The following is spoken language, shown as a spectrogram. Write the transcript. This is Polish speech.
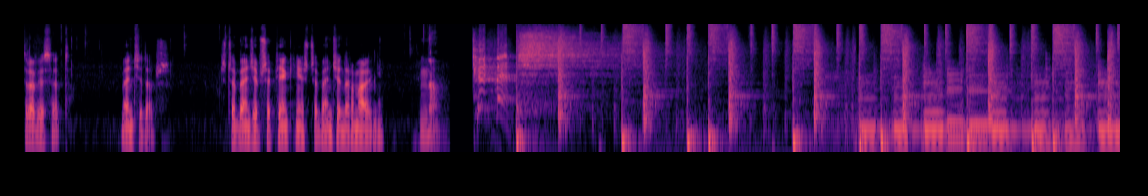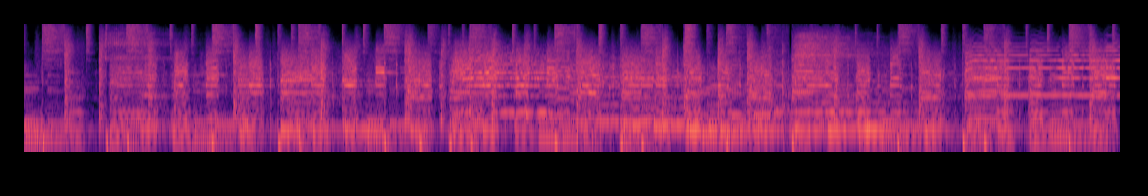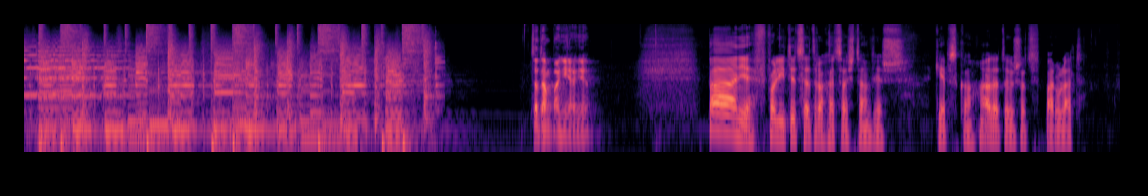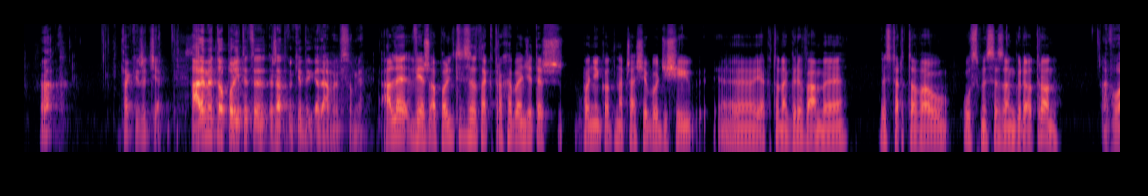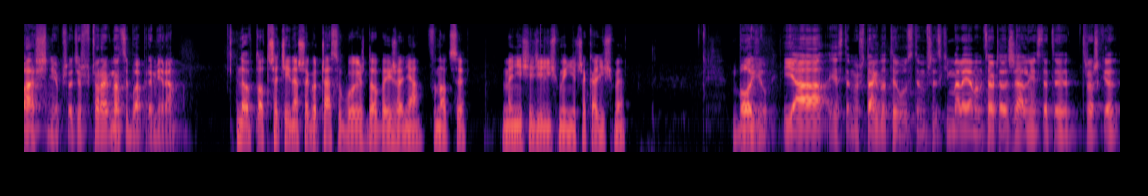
Zrobię to. Będzie dobrze. Jeszcze będzie przepięknie, jeszcze będzie normalnie. No. Tam, panie Janie? Panie, w polityce trochę coś tam, wiesz, kiepsko, ale to już od paru lat. A, takie życie. Ale my to o polityce rzadko kiedy gadamy w sumie. Ale wiesz, o polityce tak trochę będzie też poniekąd na czasie, bo dzisiaj, e, jak to nagrywamy, wystartował ósmy sezon Gry o Tron. A właśnie, przecież wczoraj w nocy była premiera. No, o trzeciej naszego czasu było już do obejrzenia w nocy. My nie siedzieliśmy i nie czekaliśmy. Boziu, ja jestem już tak do tyłu z tym wszystkim, ale ja mam cały czas żal niestety troszkę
